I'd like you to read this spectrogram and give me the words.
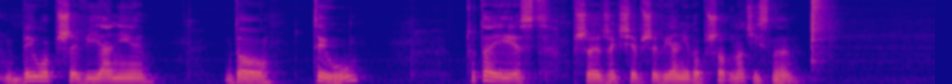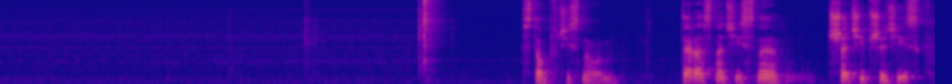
było przewijanie do tyłu. Tutaj jest przy ejectie przewijanie do przodu. Nacisnę. Stop wcisnąłem. Teraz nacisnę trzeci przycisk.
